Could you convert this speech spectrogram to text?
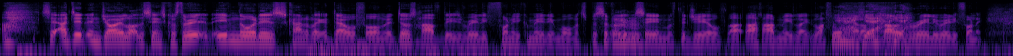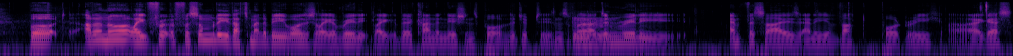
uh, see, I did enjoy a lot of the scenes because even though it is kind of like a dour film, it does have these really funny comedic moments. Specifically, Mhm. the scene with the jail that that had me like laughing. Yeah, head off. yeah, that was really really funny. But I don't know, like for for somebody that's meant to be was like a really like the kind of nation's port of the gypsies and stuff like that. I Mhm. didn't really emphasize any of that poetry. uh, I guess.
